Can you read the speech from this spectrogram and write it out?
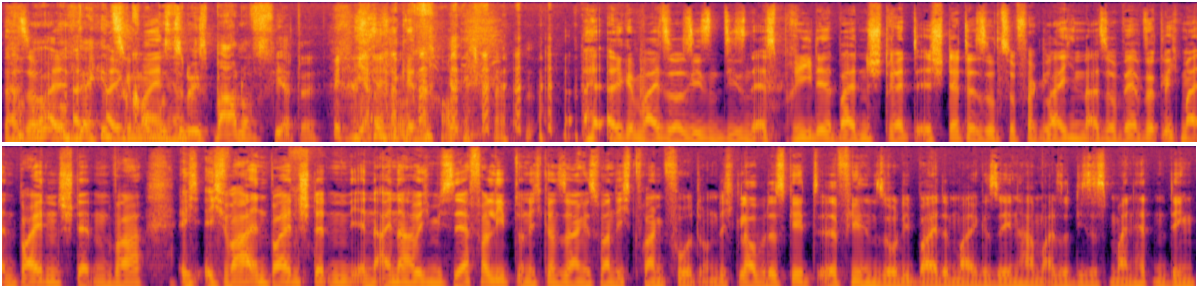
also um, all, hinzukommen, allgemein, musst ja. du durchs Bahnhofsviertel. Ja, genau. All- Allgemein so diesen, diesen Esprit der beiden Städte, Städte so zu vergleichen. Also wer wirklich mal in beiden Städten war, ich, ich war in beiden Städten, in einer habe ich mich sehr verliebt und ich kann sagen, es war nicht Frankfurt. Und ich glaube, das geht äh, vielen so, die beide mal gesehen haben. Also dieses Manhattan-Ding.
